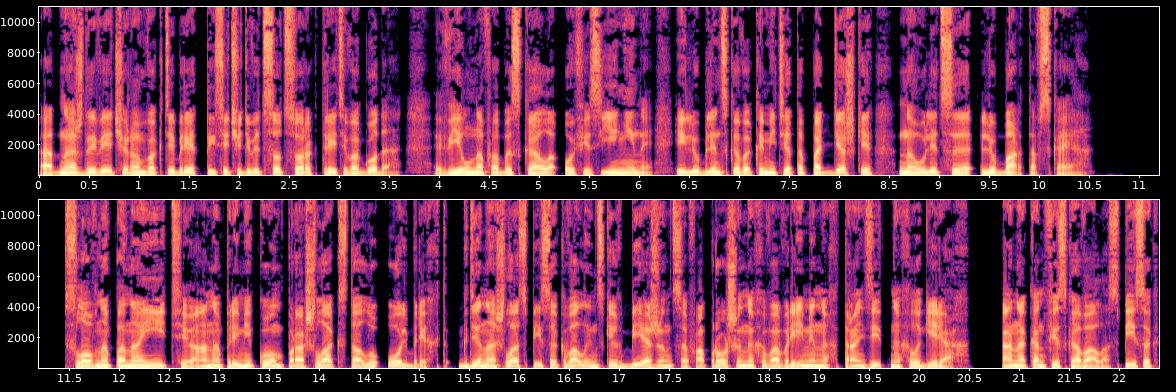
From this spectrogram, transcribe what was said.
Однажды вечером в октябре 1943 года Вилнов обыскала офис Янины и Люблинского комитета поддержки на улице Любартовская. Словно по наитию она прямиком прошла к столу Ольбрихт, где нашла список волынских беженцев, опрошенных во временных транзитных лагерях. Она конфисковала список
